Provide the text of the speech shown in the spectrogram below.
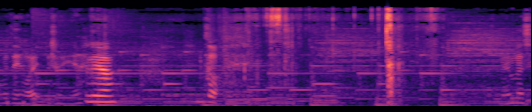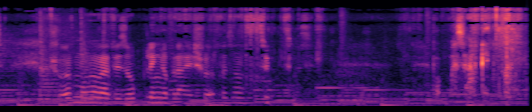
aber die halten schon her. Ja. So. Wir es scharf machen, weil fürs Ablegen brauche ich scharf, sonst zückt es es auch jetzt.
